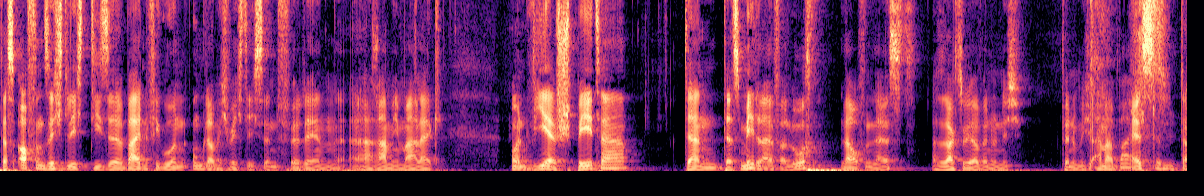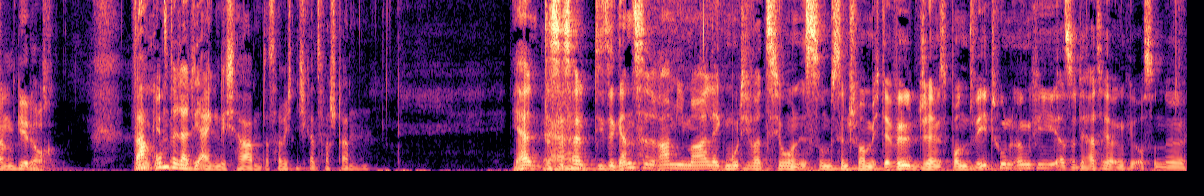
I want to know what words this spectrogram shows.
dass offensichtlich diese beiden Figuren unglaublich wichtig sind für den äh, Rami Malek. Und wie er später dann das Mädel einfach loslaufen lässt. Also sagst du ja, wenn du nicht, wenn du mich einmal beißt, Stimmt. dann geh doch. Warum will er die eigentlich haben? Das habe ich nicht ganz verstanden. Ja, das Ja. ist halt diese ganze Rami Malek Motivation ist so ein bisschen schwammig. Der will James Bond wehtun irgendwie. Also der hat ja irgendwie auch so eine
